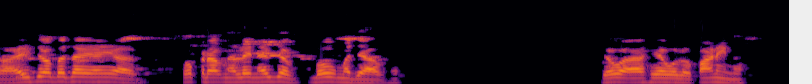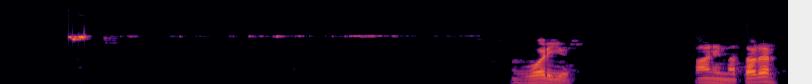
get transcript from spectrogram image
આવજો બધા અહીંયા, છોકરાઓને લઈને આવજો, બહુ મજા આવશે. જોવા આ છે ઓલો પાણીનો. વળ્યું. પાણીમાં તરે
